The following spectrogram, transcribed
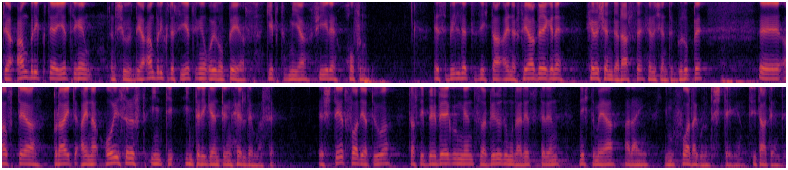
der, Anblick der, jetzigen, der Anblick des jetzigen Europäers gibt mir viele Hoffnung. Es bildet sich da eine verwegene, herrschende Rasse, herrschende Gruppe auf der Breite einer äußerst intelligenten Heldenmasse. Es steht vor der Tür, dass die Bewegungen zur Bildung der Letzteren nicht mehr allein im Vordergrund stehen. Zitat Ende.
